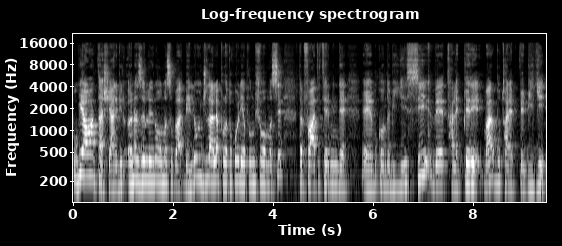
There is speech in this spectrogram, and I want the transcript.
Bu bir avantaj. Yani bir ön hazırlığın olması, belli oyuncularla protokol yapılmış olması. Tabii Fatih Terim'in de e, bu konuda bilgisi ve talepleri var. Bu talep ve bilgi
